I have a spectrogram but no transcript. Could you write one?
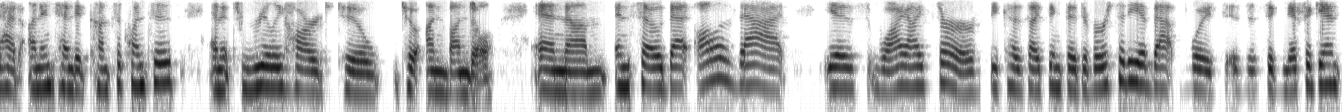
had unintended consequences, and it's really hard to to unbundle. And um, and so that all of that is why I serve because I think the diversity of that voice is a significant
